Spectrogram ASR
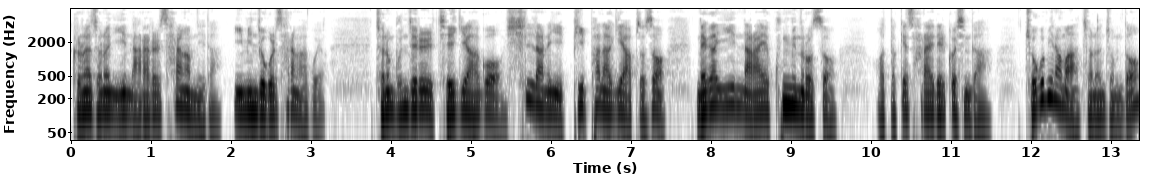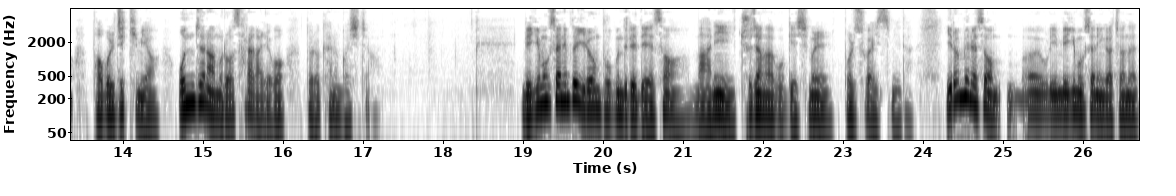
그러나 저는 이 나라를 사랑합니다. 이 민족을 사랑하고요. 저는 문제를 제기하고 신란히 비판하기에 앞서서 내가 이 나라의 국민으로서 어떻게 살아야 될 것인가 조금이나마 저는 좀 더 법을 지키며 온전함으로 살아가려고 노력하는 것이죠. 미기 목사님도 이런 부분들에 대해서 많이 주장하고 계심을 볼 수가 있습니다. 이런 면에서 어, 우리 미기 목사님과 저는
